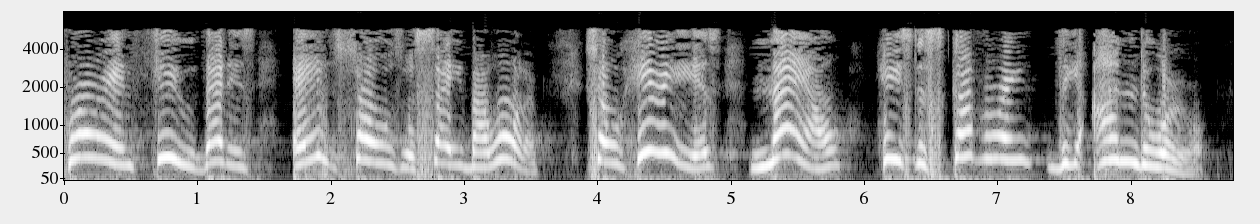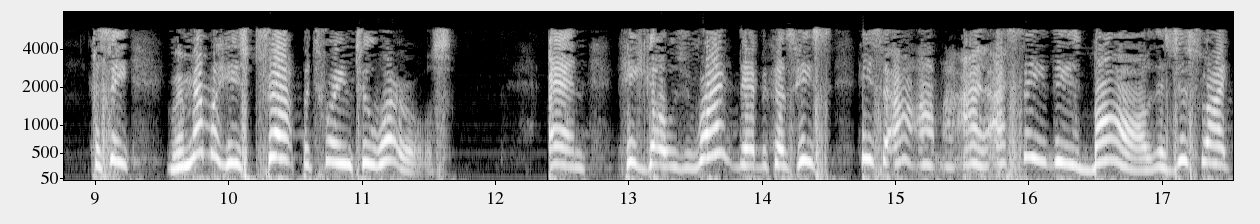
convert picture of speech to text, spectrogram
wherein few, that is, eight souls were saved by water. So here he is, now he's discovering the underworld. Because see, remember he's trapped between two worlds. And he goes right there because he's, he said, I, I, I see these bars. It's just like,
